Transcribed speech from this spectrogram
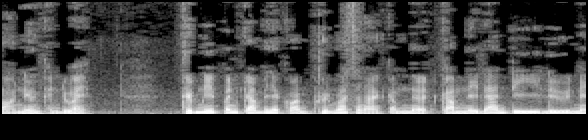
ต่อเนื่องกันด้วย คลิปนี้เป็นการพยากรณ์พื้นวาสนากำเนิดกรรมในด้านดีหรือใน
